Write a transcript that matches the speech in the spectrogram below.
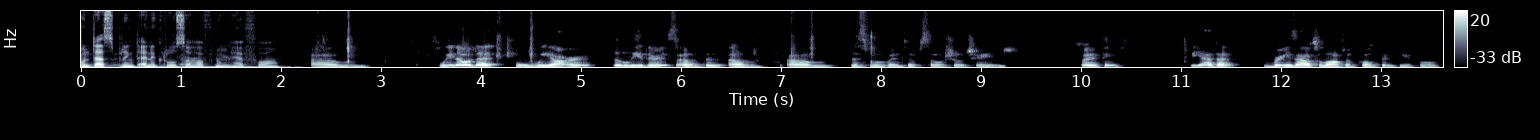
Und das bringt eine große Hoffnung hervor. Um, we know that we are the leaders of, the, of um, this movement of social change. So I brings out a lot of hope in people.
